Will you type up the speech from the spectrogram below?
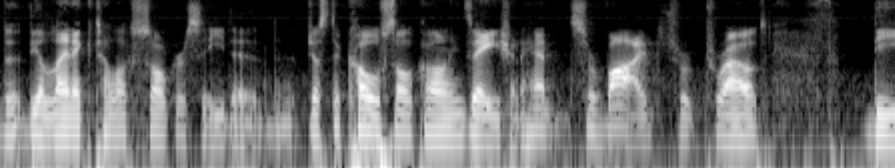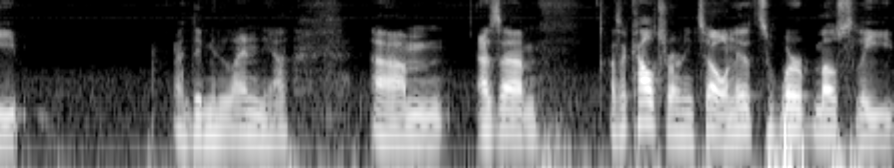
the, the Hellenic thalassocracy, the, the, just the coastal colonization had survived through, throughout the uh, the millennia um, as a as a culture on its own. It's were mostly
